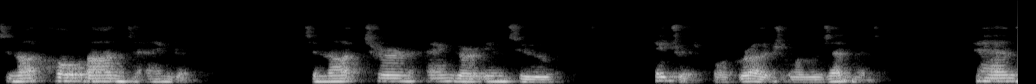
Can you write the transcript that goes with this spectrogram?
To not hold on to anger. To not turn anger into hatred or grudge or resentment. And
